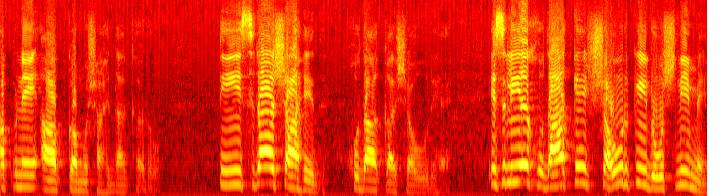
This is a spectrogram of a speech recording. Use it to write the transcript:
अपने आप का मुशाहिदा करो। तीसरा शाहिद, खुदा का शौर है। इसलिए खुदा के शौर की रोशनी में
